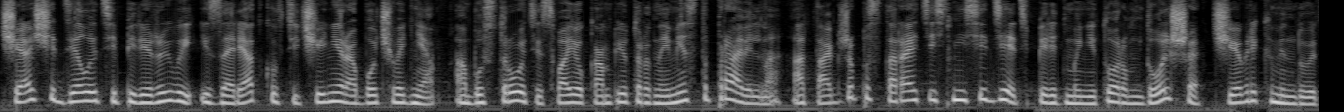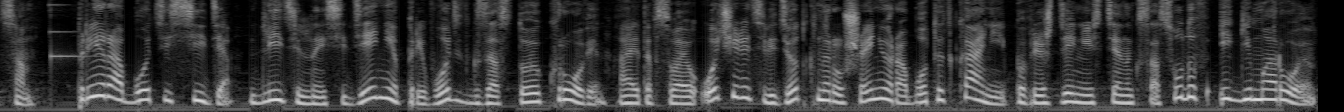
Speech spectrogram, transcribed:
чаще делайте перерывы и зарядку в течение течение рабочего дня. Обустройте свое компьютерное место правильно, а также постарайтесь не сидеть перед монитором дольше, чем рекомендуется. При работе сидя длительное сидение приводит к застою крови, а это в свою очередь ведет к нарушению работы тканей, повреждению стенок сосудов и геморрою.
